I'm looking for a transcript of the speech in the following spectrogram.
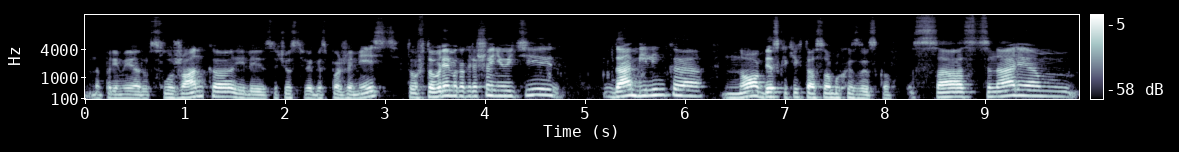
например, «Служанка» или «Сочувствие госпоже Месть». То, в то время как «Решение уйти» да, миленькая, но без каких-то особых изысков. Со сценарием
